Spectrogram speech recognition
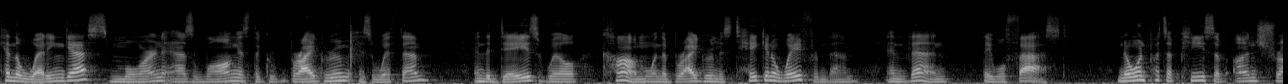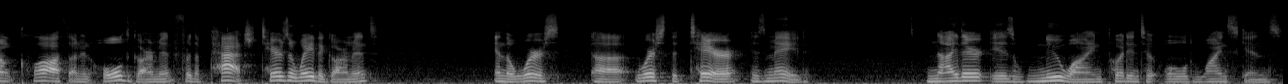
Can the wedding guests mourn as long as the bridegroom is with them? And the days will come when the bridegroom is taken away from them, and then they will fast. No one puts a piece of unshrunk cloth on an old garment, for the patch tears away the garment, and the worse uh, worse the tear is made. Neither is new wine put into old wineskins.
